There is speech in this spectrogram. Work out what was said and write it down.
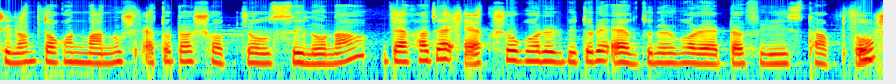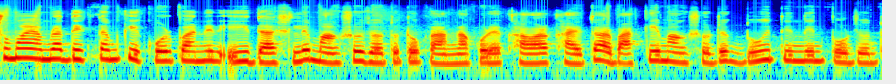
ছিলাম তখন মানুষ এতটা সচ্ছল ছিল না। দেখা যায় একশো ঘরের ভিতরে একজনের ঘরে একটা ফ্রিজ থাকতো। ওই সময় আমরা দেখতাম কি কোরবানির ঈদ আসলে মাংস যতটুকু রান্না করে খাওয়ার খাইতো আর বাকি মাংসটুক দুই তিন দিন পর্যন্ত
